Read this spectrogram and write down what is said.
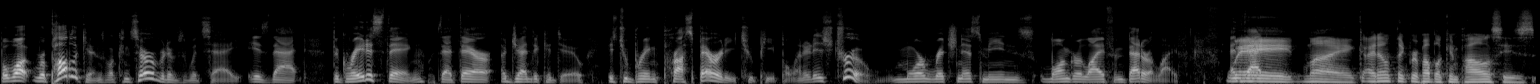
But what Republicans, what conservatives would say is that the greatest thing that their agenda could do is to bring prosperity to people. And it is true. More richness means longer life and better life. And Wait, that- Mike, I don't think Republican policies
